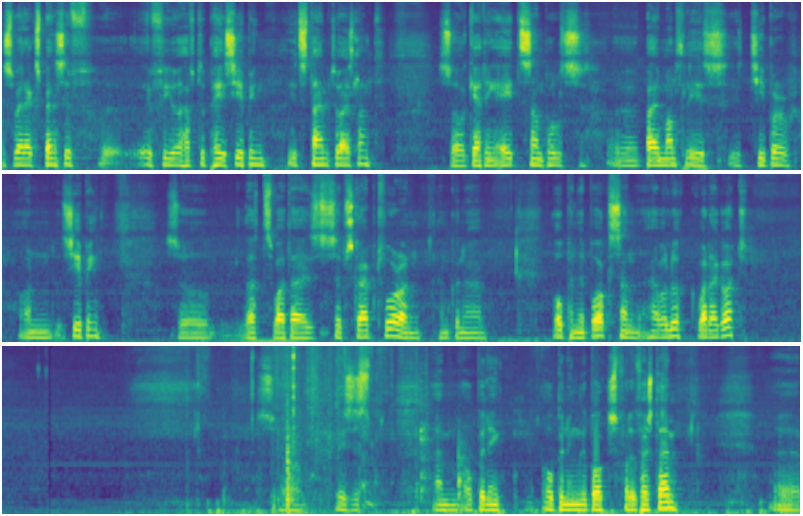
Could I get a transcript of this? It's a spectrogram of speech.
is very expensive uh, if you have to pay shipping each time to Iceland. So getting eight samples uh, bi-monthly is, is cheaper on shipping. So that's what I subscribed for and I'm gonna open the box and have a look what I got. So this is I'm opening opening the box for the first time. Uh,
